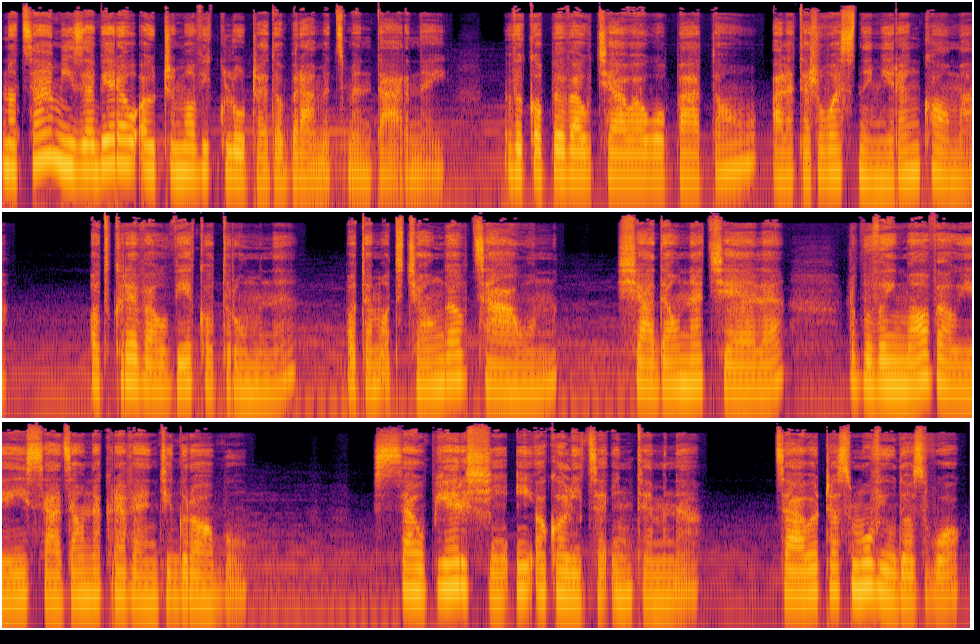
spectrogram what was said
Nocami zabierał ojczymowi klucze do bramy cmentarnej. Wykopywał ciała łopatą, ale też własnymi rękoma. Odkrywał wieko trumny, potem odciągał całun, siadał na ciele lub wyjmował je i sadzał na krawędzi grobu. Ssał piersi i okolice intymne. Cały czas mówił do zwłok,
